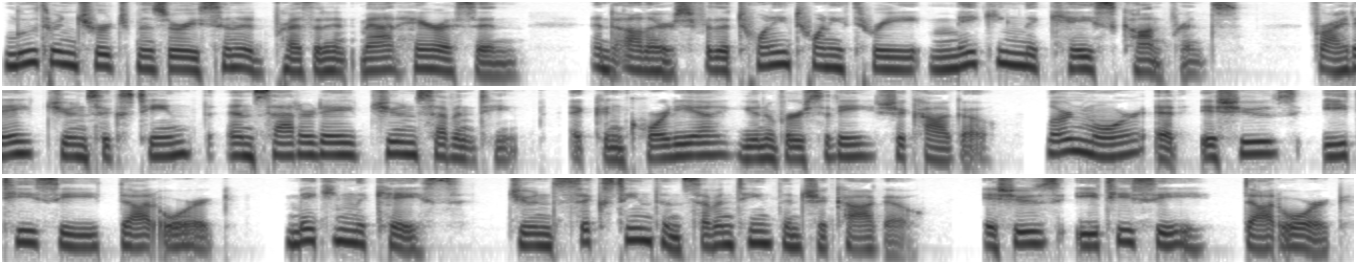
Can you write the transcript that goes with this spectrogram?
Lutheran Church Missouri Synod President Matt Harrison, and others for the 2023 Making the Case Conference, Friday, June 16th and Saturday, June 17th at Concordia University, Chicago. Learn more at issuesetc.org. Making the Case, June 16th and 17th in Chicago issuesetc.org.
